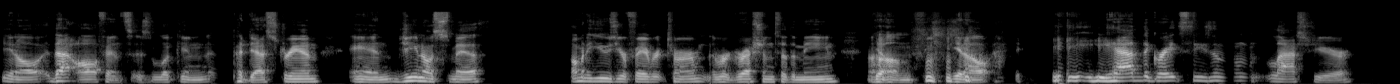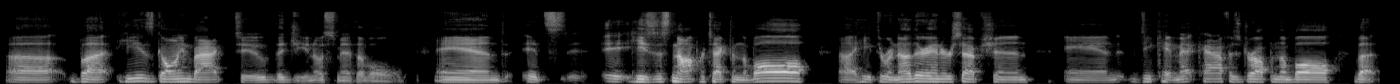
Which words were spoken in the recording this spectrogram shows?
you know that offense is looking pedestrian and Geno Smith, I'm going to use your favorite term, the regression to the mean. Yep. Um, you know, he he had the great season last year, uh, but he is going back to the Geno Smith of old, and it's it, he's just not protecting the ball. Uh, he threw another interception, and DK Metcalf is dropping the ball, but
